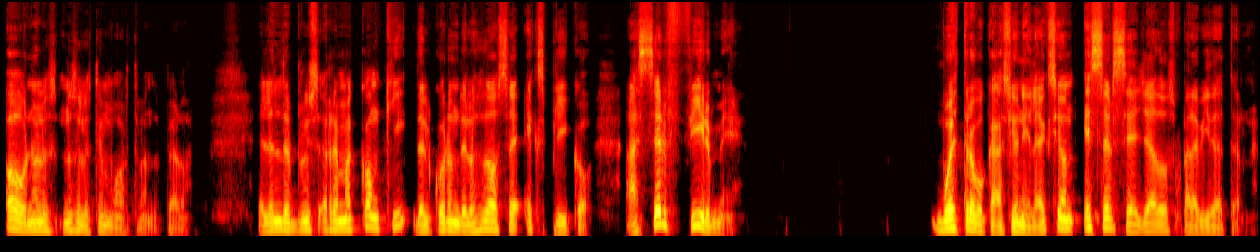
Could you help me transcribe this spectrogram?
Oh, no, no se lo estoy mostrando, perdón. El elder Bruce R. McConkie del Quórum de los Doce explicó: hacer firme vuestra vocación y elección es ser sellados para vida eterna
